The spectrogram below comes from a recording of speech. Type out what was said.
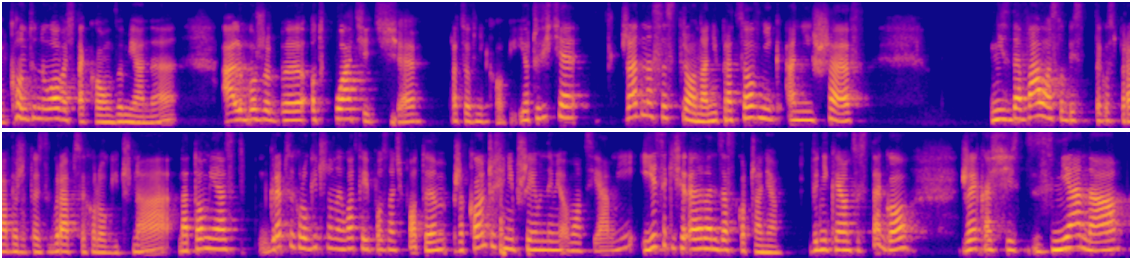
wiem, kontynuować taką wymianę, albo żeby odpłacić się pracownikowi. I oczywiście żadna ze stron, ani pracownik, ani szef nie zdawała sobie z tego sprawy, że to jest gra psychologiczna. Natomiast grę psychologiczną najłatwiej poznać po tym, że kończy się nieprzyjemnymi emocjami i jest jakiś element zaskoczenia, wynikający z tego, że jakaś zmiana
